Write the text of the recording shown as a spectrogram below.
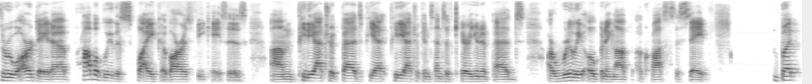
through our data, probably the spike of RSV cases. Um, pediatric beds, pediatric intensive care unit beds are really opening up across the state. But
